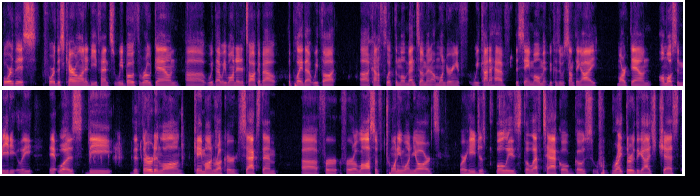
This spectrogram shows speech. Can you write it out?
for this for this Carolina defense, we both wrote down uh, that we wanted to talk about the play that we thought uh, kind of flipped the momentum, and I'm wondering if we kind of have the same moment because it was something I marked down almost immediately. It was the the third and long Kaimon Rucker sacks them uh, for for a loss of 21 yards where he just bullies the left tackle, goes right through the guy's chest,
